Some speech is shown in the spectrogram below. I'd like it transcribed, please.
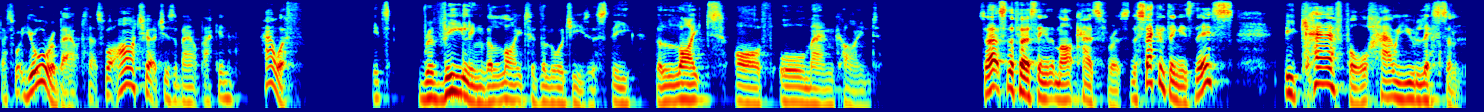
That's what you're about. That's what our church is about back in Haworth. It's revealing the light of the Lord Jesus, the, the light of all mankind. So that's the first thing that Mark has for us. The second thing is this be careful how you listen.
